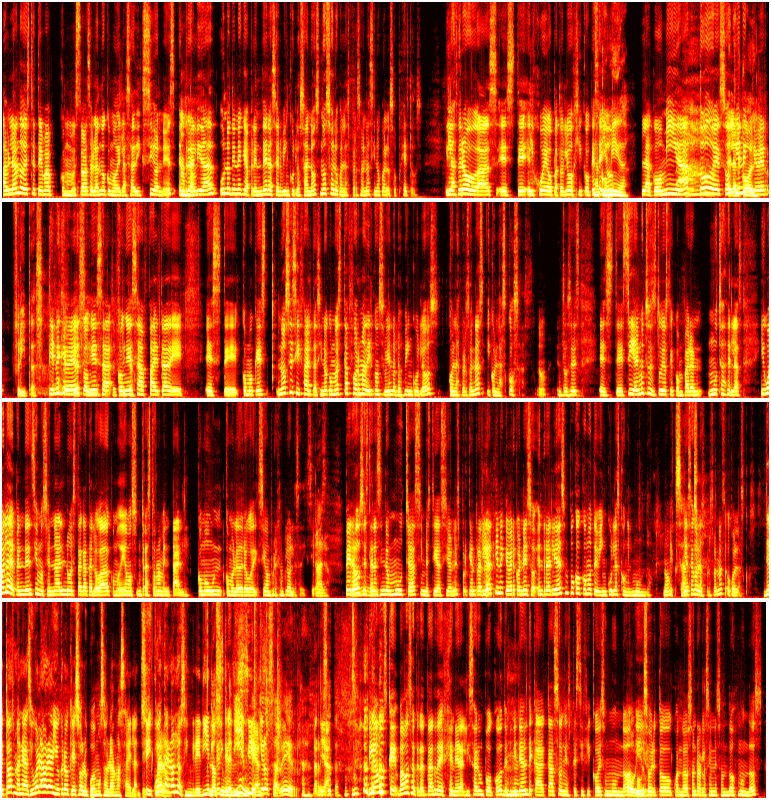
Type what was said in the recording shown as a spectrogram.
hablando de este tema, como estabas hablando, como de las adicciones, en realidad uno tiene que aprender a hacer vínculos sanos, no solo con las personas, sino con los objetos. Y las drogas, este, el juego patológico, qué La sé yo. comida. La comida, todo eso El tiene alcohol. que ver Fritas. tiene que ver Sí, con sí, esa con esa falta de este como que es no sé si falta sino como esta forma de ir construyendo los vínculos con las personas y con las cosas no entonces este sí hay muchos estudios que comparan muchas de las igual la dependencia emocional no está catalogada como digamos un trastorno mental como un como la drogadicción por ejemplo o las adicciones. Claro. Pero se están Ah. haciendo muchas investigaciones porque en realidad Claro. tiene que ver con eso. En realidad es un poco cómo te vinculas con el mundo, ¿no? Ya Exacto. sea con las personas o con las cosas. De todas maneras, igual ahora yo creo que eso lo podemos hablar más adelante. Sí, claro. Cuéntanos los ingredientes. Los ingredientes, quiero saber la Ya. receta. Digamos que vamos a tratar de generalizar un poco. Definitivamente cada caso en específico es un mundo Obvio. y sobre todo cuando son relaciones son dos mundos.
